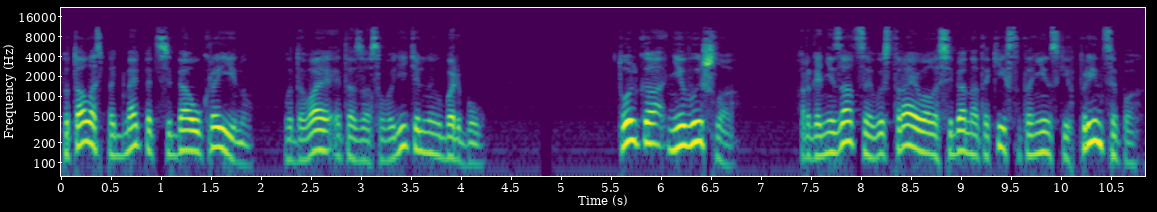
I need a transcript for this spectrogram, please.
пыталась подмять под себя Украину, выдавая это за освободительную борьбу. Только не вышло. Организация выстраивала себя на таких сатанинских принципах,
